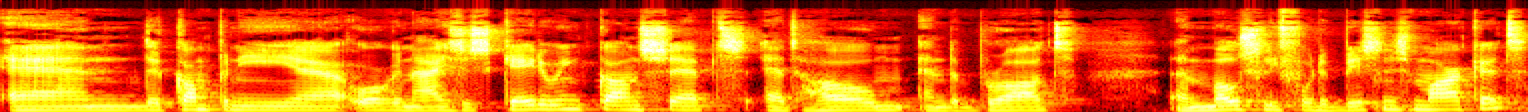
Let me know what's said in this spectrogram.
And the company uh, organizes catering concepts at home and abroad, uh, mostly for the business market.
